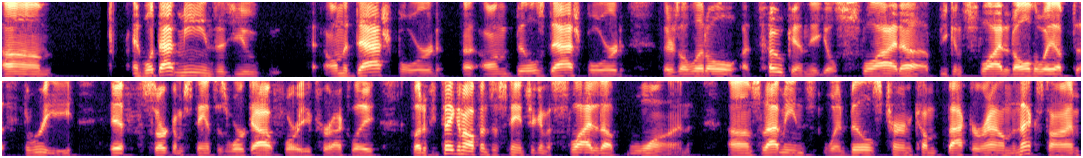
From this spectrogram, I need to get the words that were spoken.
Um, and what that means is you, on the dashboard, uh, on Bill's dashboard, there's a little a token that you'll slide up. You can slide it all the way up to three if circumstances work out for you correctly. But if you take an offensive stance, you're going to slide it up one. Um, so that means when Bill's turn comes back around the next time,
